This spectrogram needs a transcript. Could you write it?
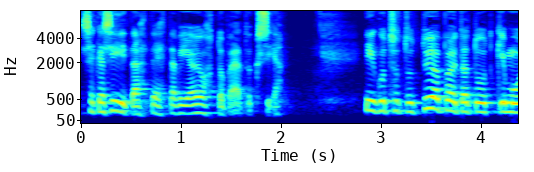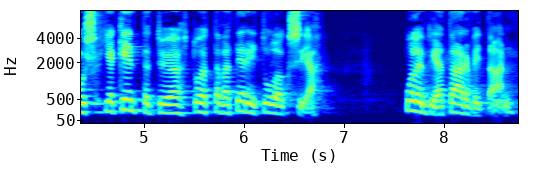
sekä siitä tehtäviä johtopäätöksiä. Niin kutsuttu työpöytätutkimus ja kenttätyö tuottavat eri tuloksia – Molempia tarvitaan.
